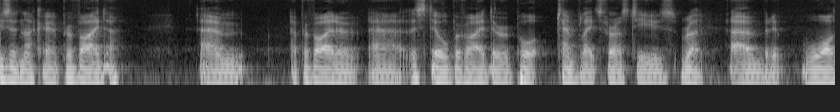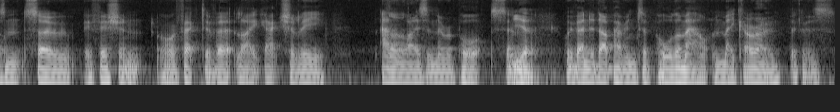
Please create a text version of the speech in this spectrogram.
using like a provider, um, a provider uh, that still provide the report templates for us to use, Right. Um, but it wasn't so efficient or effective at like actually analyzing the reports, and Yeah. we've ended up having to pull them out and make our own because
